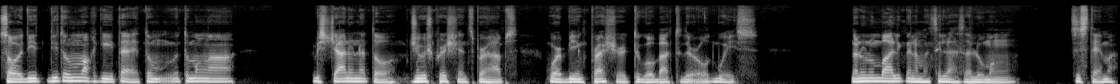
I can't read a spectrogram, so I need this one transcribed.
So dito, dito mo makikita eh, itong, itong mga Kristiyano na to, Jewish Christians perhaps, who are being pressured to go back to their old ways. Nanunumbalik na naman sila sa lumang sistema.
